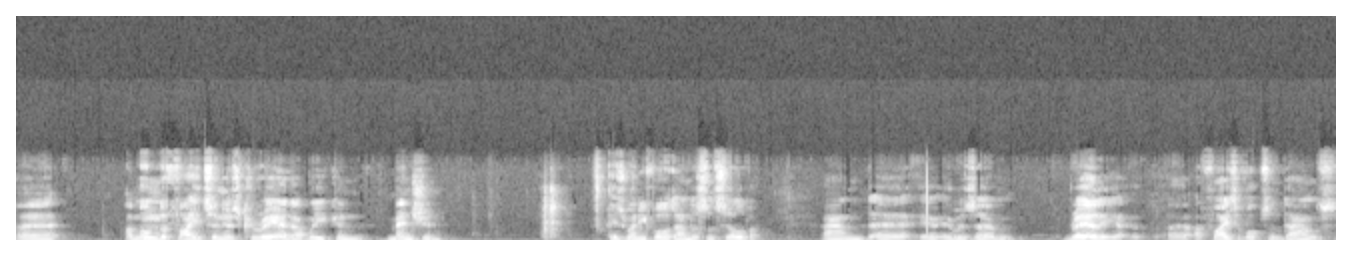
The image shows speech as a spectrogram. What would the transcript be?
Uh, among the fights in his career that we can mention is when he fought Anderson Silva, and uh, it, it, was um, really a, a, fight of ups and downs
